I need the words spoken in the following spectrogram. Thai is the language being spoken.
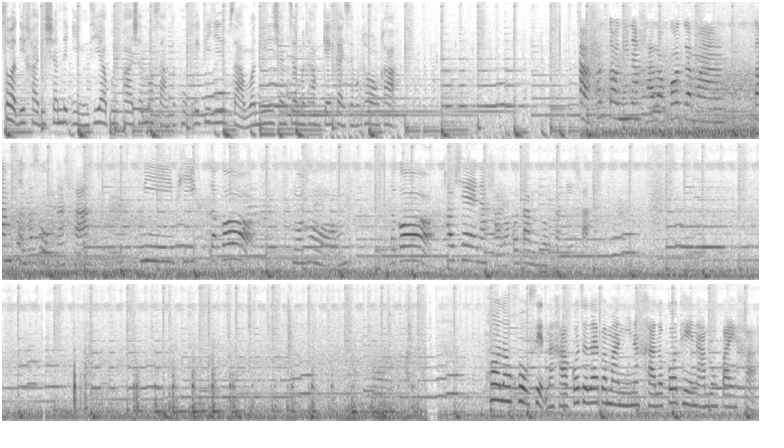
สวัสดีค่ะ ดิฉันเด็กหญิงที่ยาเพยพาชั้นม 3 ทับ6เลขที่ 23 วันนี้ดิฉันจะมาทำแกงไก่ใส่ฟักทองค่ะ ค่ะ ขั้นตอนนี้นะคะเราก็จะมาตามส่วนผสมนะคะ มีพริกแล้วก็หัวหอม แล้วก็ข้าวแช่นะคะ แล้วก็ตำรวมกันเลยค่ะ พอเราโขลกเสร็จนะคะ ก็จะได้ประมาณนี้นะคะ แล้วก็เทน้ำลงไปค่ะ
